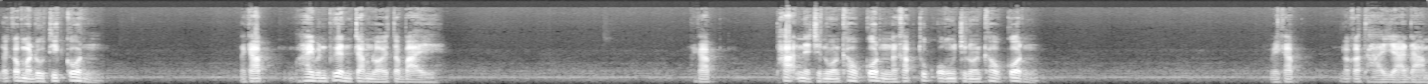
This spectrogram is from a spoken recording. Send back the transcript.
แล้วก็มาดูที่ก้นนะครับ ให้เเพื่อนๆจำรอยตะไบนะครับพระเนี่ยชนวนเข้าก้นนะครับ ทุกองค์ชนวนเข้าก้นไหมครับ แล้วก็ทายาดำ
